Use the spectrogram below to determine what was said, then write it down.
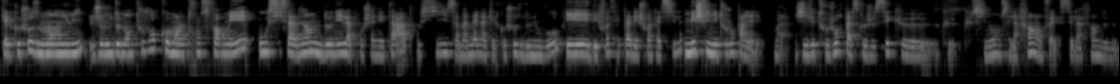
quelque chose m'ennuie, je me demande toujours comment le transformer ou si ça vient me donner la prochaine étape ou si ça m'amène à quelque chose de nouveau. Et des fois c'est pas des choix faciles, mais je finis toujours par y aller. Voilà, j'y vais toujours parce que je sais que, que, sinon c'est la fin en fait, c'est la fin de,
